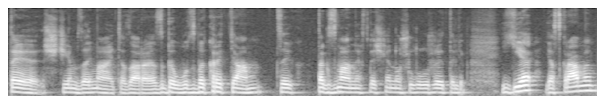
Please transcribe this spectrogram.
те, з чим займається зараз СБУ з викриттям цих так званих священнослужителів, є яскравим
